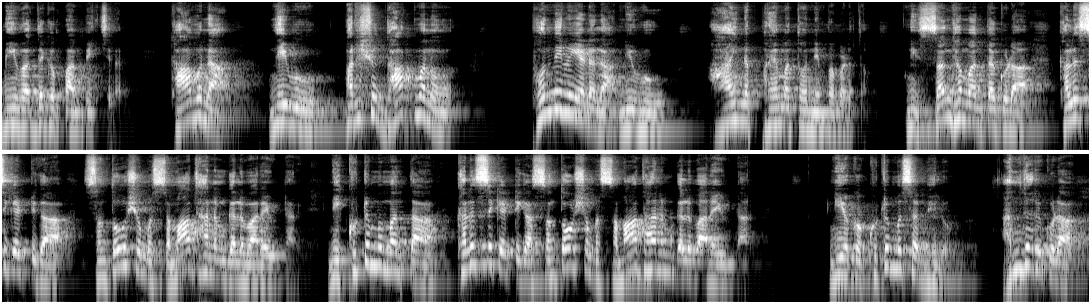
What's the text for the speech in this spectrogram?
మీ వద్దకు పంపించిన. కావున నీవు పరిశుద్ధాత్మను పొందిన ఎడల నీవు ఆయన ప్రేమతో నింపబడతావు. నీ సంఘం అంతా కూడా కలిసికట్టుగా సంతోషము సమాధానం గలవారై ఉంటారు. నీ కుటుంబం అంతా కలిసికట్టుగా సంతోషము సమాధానం గలవారై ఉంటారు. నీ యొక్క కుటుంబ సభ్యులు అందరూ కూడా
